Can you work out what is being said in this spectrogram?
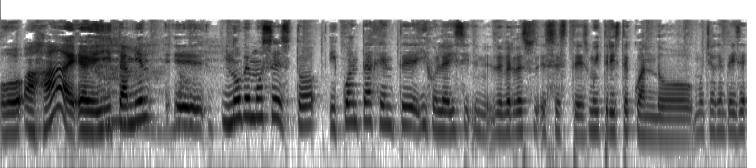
O, ajá, eh, y también eh, no vemos esto y cuánta gente, híjole, ahí sí, de verdad es, este, es muy triste cuando mucha gente dice,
